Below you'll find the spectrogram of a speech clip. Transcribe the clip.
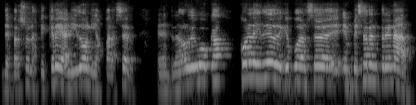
de personas que crean idóneas para ser el entrenador de Boca, con la idea de que puedan ser, eh, empezar a entrenar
